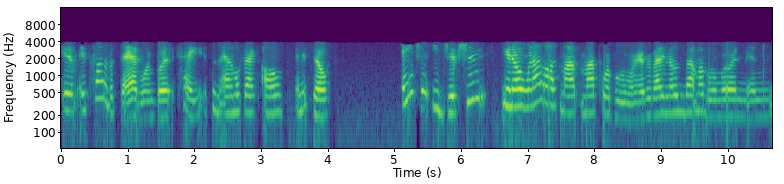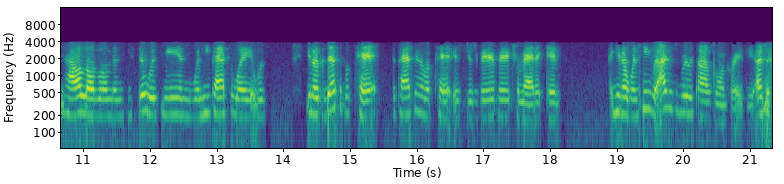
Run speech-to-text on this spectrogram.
is, it's kind of a sad one, but hey, it's an animal fact all in itself. Ancient Egyptians, you know, when I lost my my poor boomer, everybody knows about my boomer and and how I love him, and he's still with me. And when he passed away, it was, you know, the death of a pet. The passing of a pet is just very, very traumatic, and you know, when he, I just really thought I was going crazy. I just,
